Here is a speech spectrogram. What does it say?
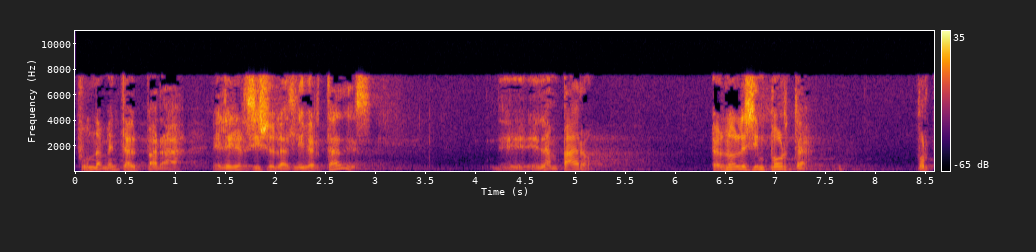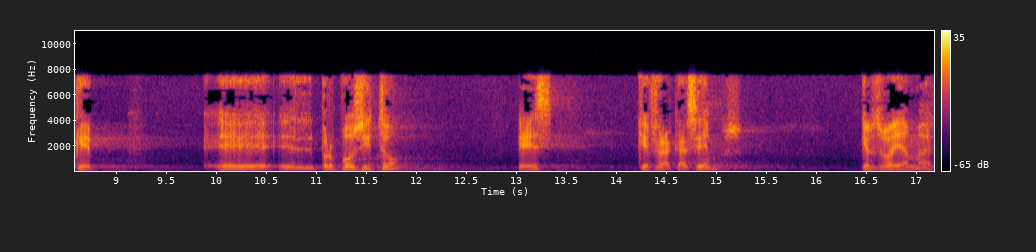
fundamental para el ejercicio de las libertades, el amparo, pero no les importa, porque eh, el propósito es que fracasemos, que nos vaya mal.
